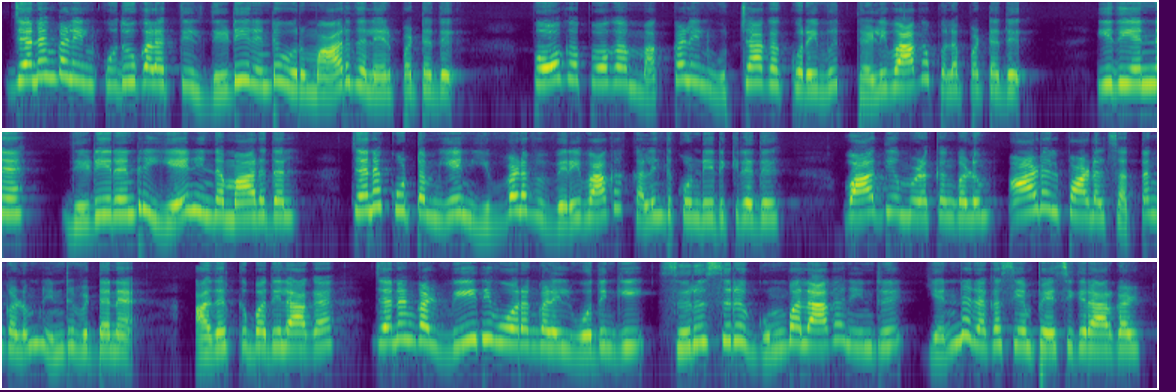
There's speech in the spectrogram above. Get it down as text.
ஜனங்களின் குதூகலத்தில் திடீரென்று ஒரு மாறுதல் ஏற்பட்டது. போக போக மக்களின் உற்சாகக் குறைவு தெளிவாக புலப்பட்டது. இது என்ன? திடீரென்று ஏன் இந்த மாறுதல்? ஜனக்கூட்டம் ஏன் இவ்வளவு விரைவாக கலைந்து கொண்டிருக்கிறது? வாத்திய முழக்கங்களும் ஆடல் பாடல் சத்தங்களும் நின்றுவிட்டன. அதற்கு பதிலாக ஜனங்கள் வீதி ஓரங்களில் ஒதுங்கி சிறு சிறு கும்பலாக நின்று என்ன ரகசியம் பேசுகிறார்கள்?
